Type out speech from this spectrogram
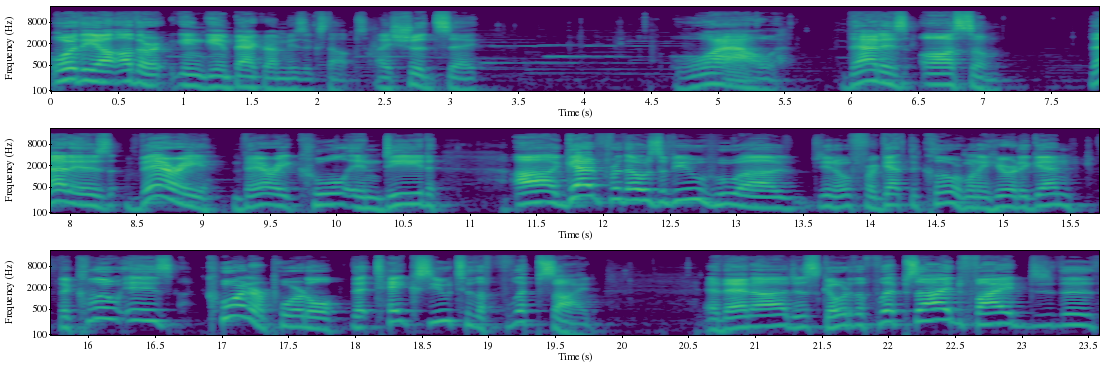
Or the uh, other in-game background music stops, I should say. Wow. That is awesome. That is very, very cool indeed. Uh, again, for those of you who, uh, you know, forget the clue or want to hear it again, the clue is corner portal that takes you to the flip side. And then uh, just go to the flip side, find the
